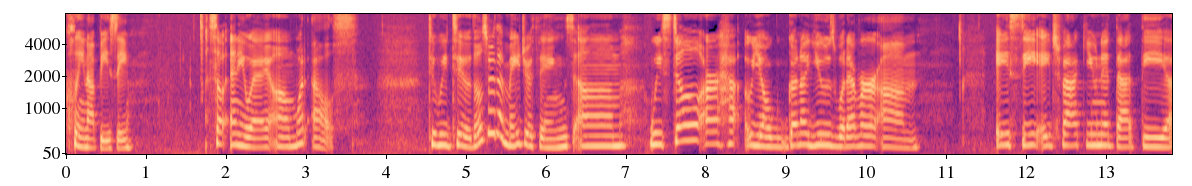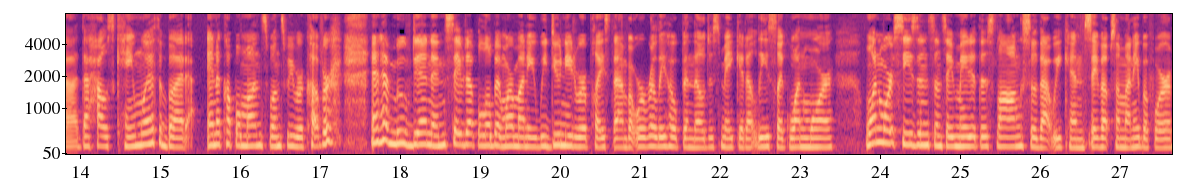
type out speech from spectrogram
clean up easy. So anyway, um, what else do we do? Those are the major things. Um, we still are, you know, gonna use whatever um, AC HVAC unit that the uh, the house came with, but in a couple months, once we recover and have moved in and saved up a little bit more money, we do need to replace them, but we're really hoping they'll just make it at least like one more one more season since they've made it this long so that we can save up some money before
